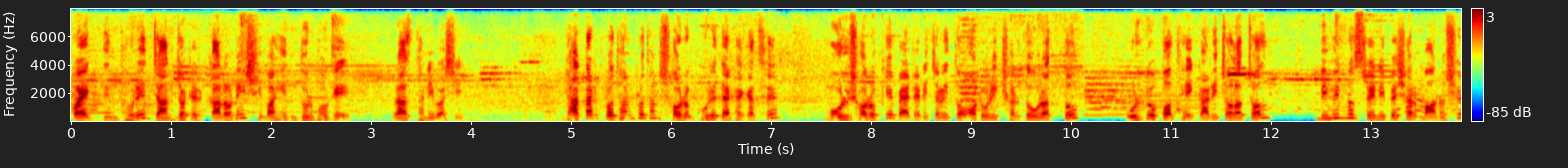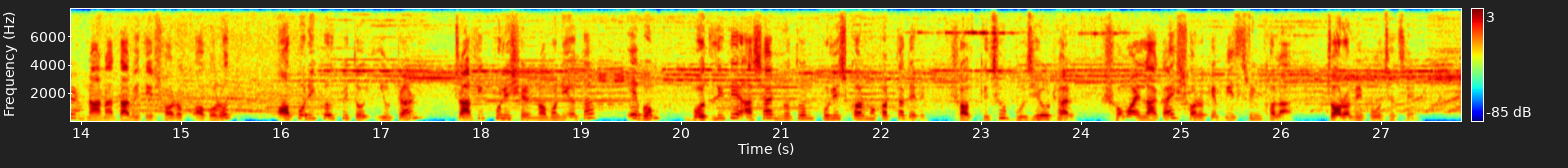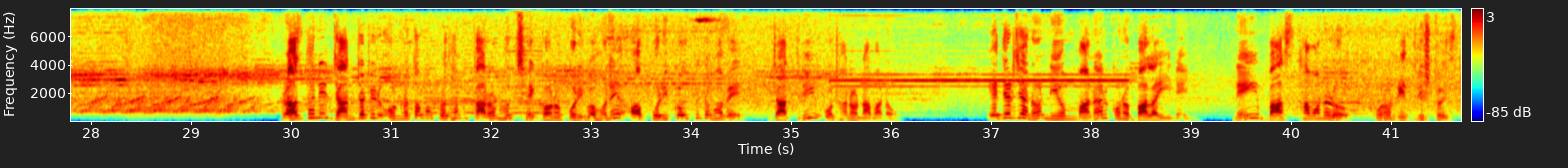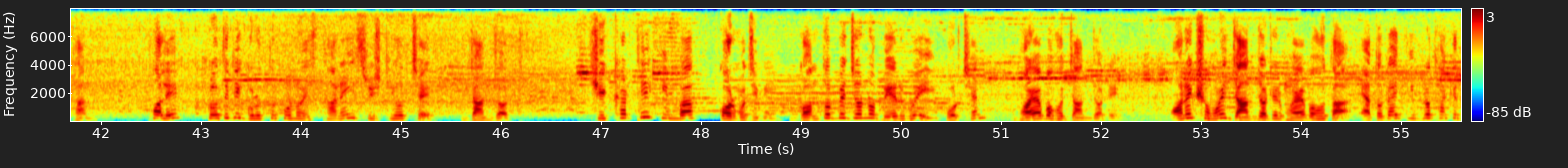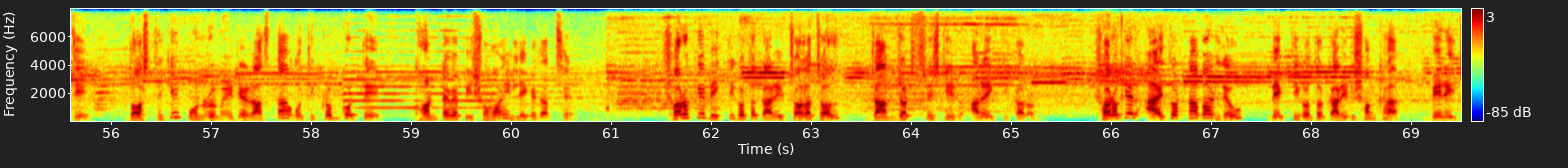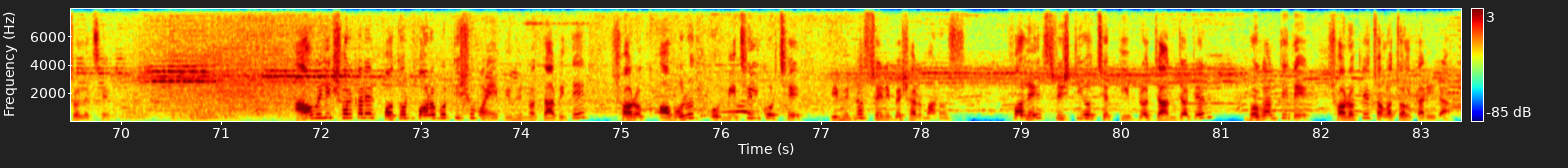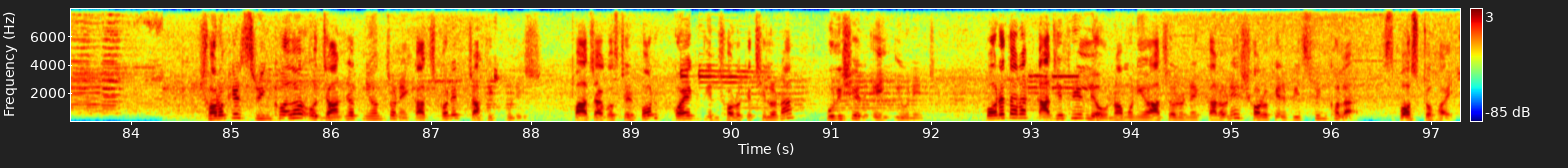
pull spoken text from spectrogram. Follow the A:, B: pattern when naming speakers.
A: কয়েকদিন ধরে যানজটের কারণে সীমাহীন দুর্ভোগে রাজধানীবাসী। ঢাকার প্রধান প্রধান সড়ক ঘুরে দেখা গেছে, মূল সড়কে ব্যাটারি চালিত অটোরিকশার দৌরাত্ম্য, উল্টো পথে গাড়ি চলাচল, বিভিন্ন শ্রেণি পেশার মানুষের নানা দাবিতে সড়ক অবরোধ, অপরিকল্পিত ইউটার্ন, ট্রাফিক পুলিশের নমনীয়তা এবং বদলিতে আসা নতুন পুলিশ কর্মকর্তাদের সবকিছু বুঝে ওঠার সময় লাগায় সড়কে বিশৃঙ্খলা চরমে পৌঁছেছে। রাজধানীর যানজটের অন্যতম প্রধান কারণ হচ্ছে গণপরিবহনে অপরিকল্পিতভাবে যাত্রী ওঠানো নামানো। এদের যেন নিয়ম মানার কোনো বালাই নেই নেই বাস থামানোরও কোনো নির্দিষ্ট স্থান। ফলে প্রতিটি গুরুত্বপূর্ণ স্থানেই সৃষ্টি হচ্ছে যানজট। শিক্ষার্থী কিংবা কর্মজীবী গন্তব্যের জন্য বের হয়েই পড়ছেন ভয়াবহ যানজটে। অনেক সময় যানজটের ভয়াবহতা এতটাই তীব্র থাকে যে দশ থেকে পনেরো মিনিটের রাস্তা অতিক্রম করতে ঘণ্টাব্যাপী সময় লেগে যাচ্ছে। সড়কে ব্যক্তিগত গাড়ির চলাচল, যানজট সৃষ্টির আরও একটি কারণ। সড়কের আয়তন না বাড়লেও ব্যক্তিগত গাড়ির সংখ্যা বেড়েই চলেছে। আওয়ামী লীগ সরকারের পতন পরবর্তী সময়ে বিভিন্ন দাবিতে সড়ক অবরোধ ও মিছিল করছে বিভিন্ন শ্রেণি পেশার মানুষ। ফলে সৃষ্টি হচ্ছে তীব্র যানজটের ভোগান্তিতে সড়কে চলাচলকারীরা। সড়কের শৃঙ্খলা ও যানজট নিয়ন্ত্রণে কাজ করে ট্রাফিক পুলিশ। পাঁচ আগস্টের পর কয়েকদিন সড়কে ছিল না পুলিশের এই ইউনিট। পরে তারা কাজে ফিরলেও নমনীয় আচরণের কারণে সড়কের বিশৃঙ্খলা স্পষ্ট হয়।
